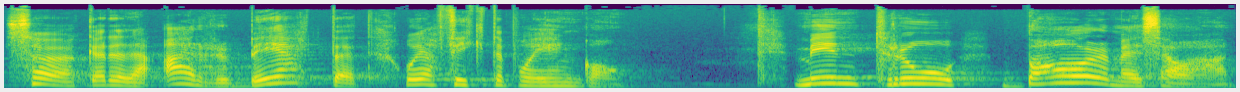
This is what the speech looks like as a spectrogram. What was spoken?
söka det där arbetet och jag fick det på en gång. Min tro bar mig sa han.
